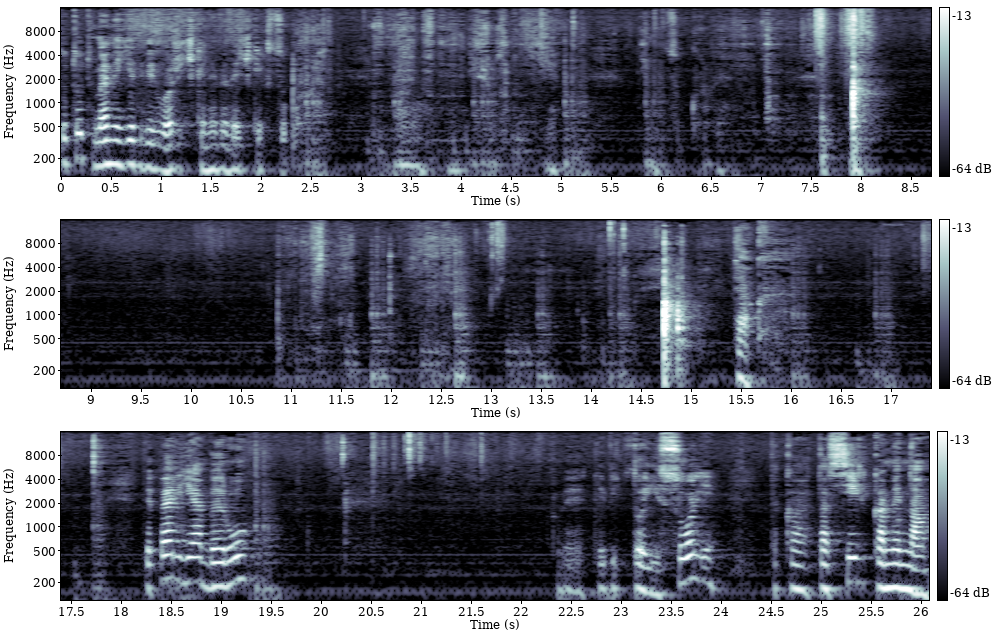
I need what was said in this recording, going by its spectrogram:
то тут в мене є дві ложечки невеличких цукру. О, щось тут є. Цукрове. Так. Тепер я беру від тої солі, така та сіль кам'яна.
